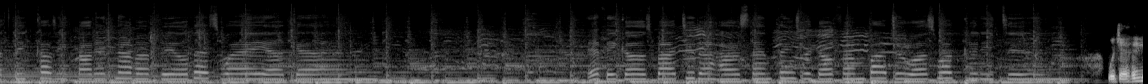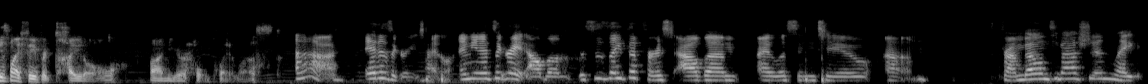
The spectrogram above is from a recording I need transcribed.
To death because he thought he'd never feel this way again. If he goes back to the house, then things will go from bad to worse. What could he do? Which I think is my favorite title on your whole playlist. Ah, it is a great title. I mean, it's a great album. This is like the first album I listened to um, from Belle and Sebastian, like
